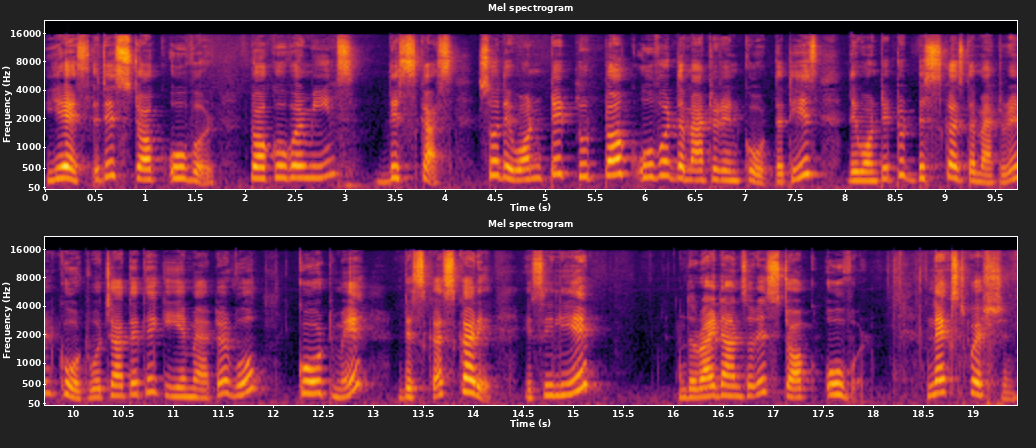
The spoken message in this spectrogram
Yes, it is talk over. Talk over means discuss. So they wanted to talk over the matter in court. That is, they wanted to discuss the matter in court. वो चाहते थे कि ये matter वो court में discuss करे. इसीलिए the right answer is talk over. Next question.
